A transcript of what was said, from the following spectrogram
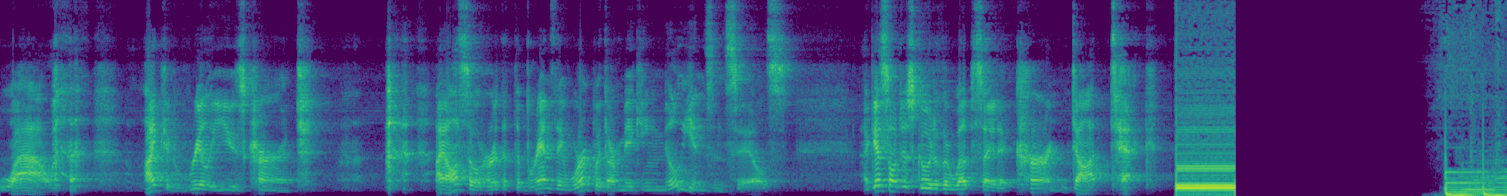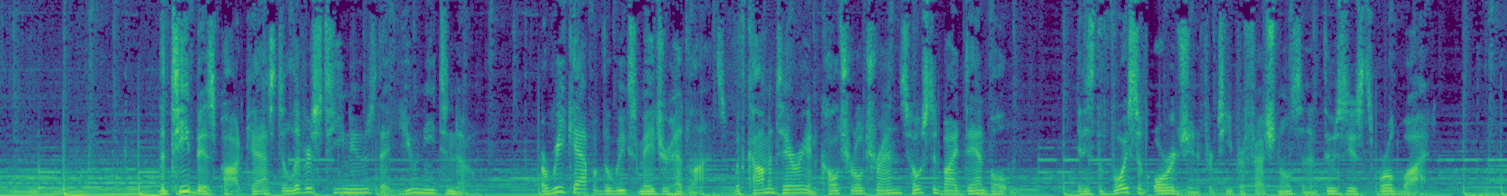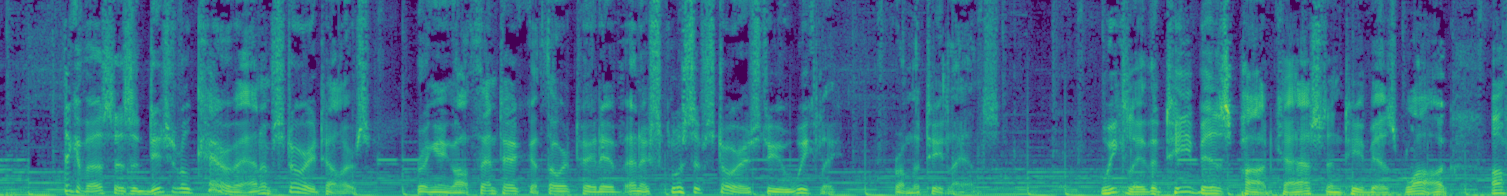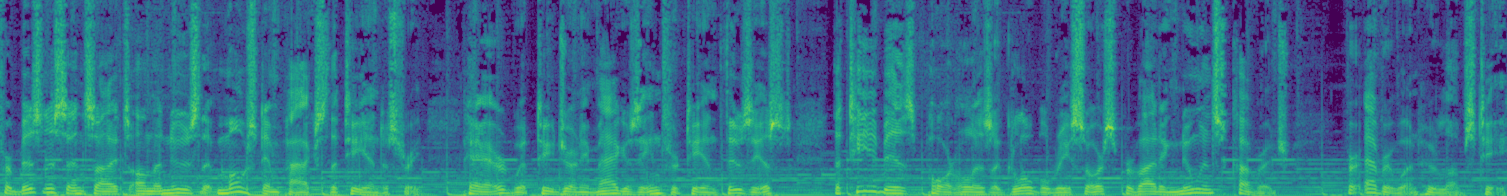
Wow, I could really use Current. I also heard that the brands they work with are making millions in sales. I guess I'll just go to their website at current.tech. The Tea Biz podcast delivers tea news that you need to know. A recap of the week's major headlines with commentary and cultural trends hosted by Dan Bolton. It is the voice of origin for tea professionals and enthusiasts worldwide. Think of us as a digital caravan of storytellers, bringing authentic, authoritative, and exclusive stories to you weekly from the tea lands. Weekly, the Tea Biz podcast and Tea Biz blog offer business insights on the news that most impacts the tea industry. Paired with Tea Journey magazine for tea enthusiasts, the Tea Biz portal is a global resource providing nuanced coverage for everyone who loves tea.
